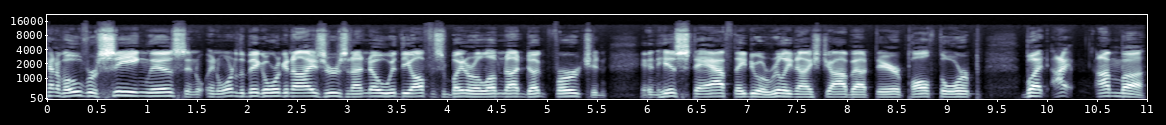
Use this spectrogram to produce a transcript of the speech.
kind of overseeing this and, and one of the big organizers, and I know with the Office of Baylor alumni, Doug Furch and and his staff, they do a really nice job out there. Paul Thorpe, but I I'm. Uh,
